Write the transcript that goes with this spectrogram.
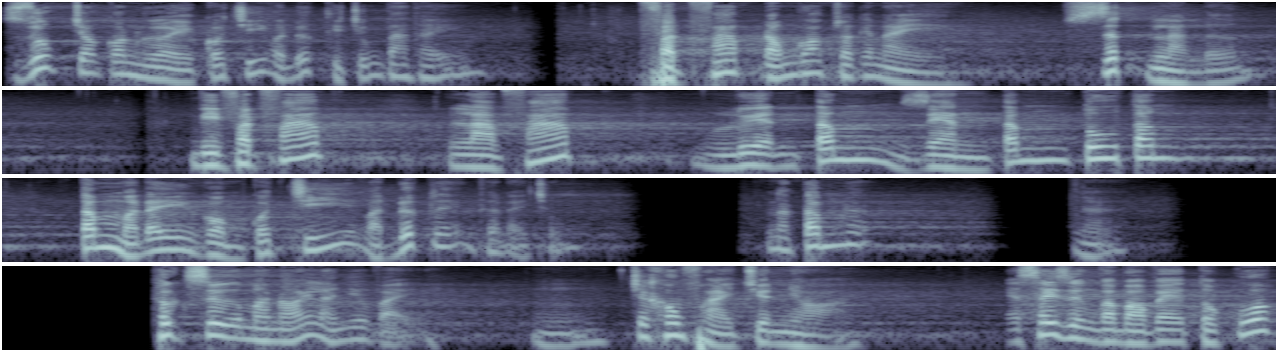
giúp cho con người có trí và đức thì chúng ta thấy phật pháp đóng góp cho cái này rất là lớn. Vì phật pháp là pháp luyện tâm, rèn tâm, tu tâm. Tâm ở đây gồm có trí và đức đấy, thưa đại chúng. Là tâm đó. Đấy. thực sự mà nói là như vậy ừ. chứ không phải chuyện nhỏ. Xây dựng và bảo vệ tổ quốc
